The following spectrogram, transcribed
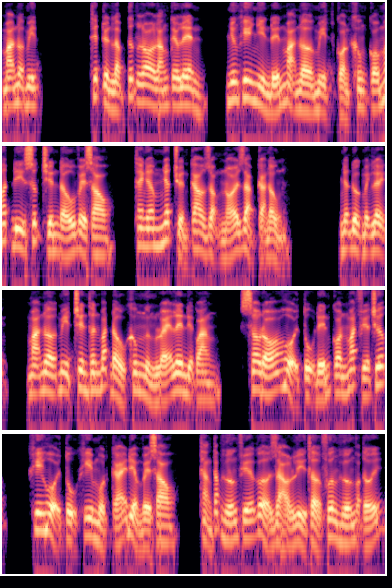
Mạ nờ mịt. Thiết tuyền lập tức lo lắng kêu lên, nhưng khi nhìn đến mạ nờ mịt còn không có mất đi sức chiến đấu về sau, thanh âm nhất chuyển cao giọng nói giảm cả đồng. Nhận được mệnh lệnh, mạ nờ mịt trên thân bắt đầu không ngừng lóe lên địa quang, sau đó hội tụ đến con mắt phía trước, khi hội tụ khi một cái điểm về sau, thẳng tắp hướng phía gờ rào lì thở phương hướng vào tới.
